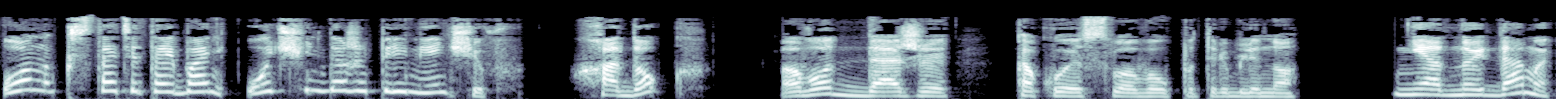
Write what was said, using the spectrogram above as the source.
Он, кстати, Тайбань, очень даже переменчив. Ходок? Вот даже какое слово употреблено. Ни одной дамы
